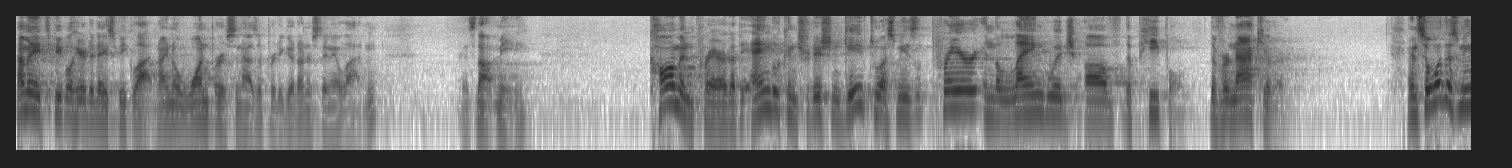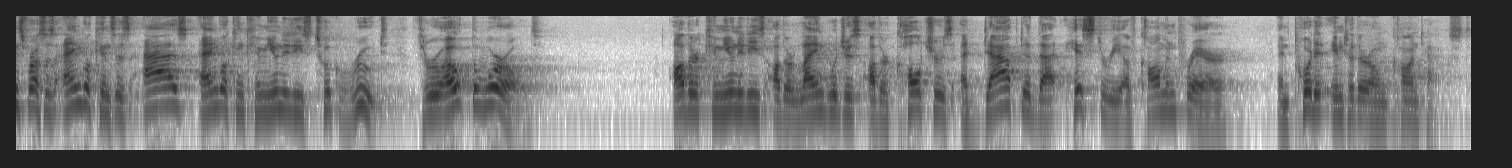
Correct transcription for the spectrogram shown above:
How many people here today speak Latin? I know one person has a pretty good understanding of Latin. It's not me. Common prayer that the Anglican tradition gave to us means prayer in the language of the people, the vernacular. And so, what this means for us as Anglicans is as Anglican communities took root throughout the world, other communities, other languages, other cultures adapted that history of common prayer and put it into their own context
